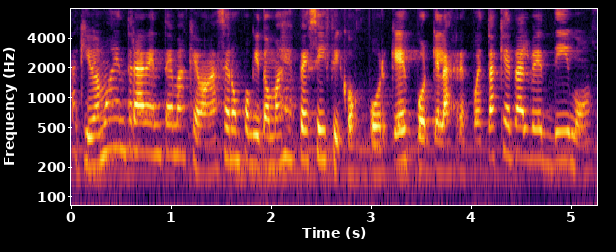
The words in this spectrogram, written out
Aquí vamos a entrar en temas que van a ser un poquito más específicos. ¿Por qué? Porque las respuestas que tal vez dimos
